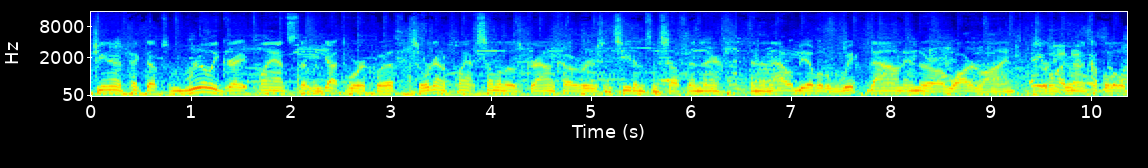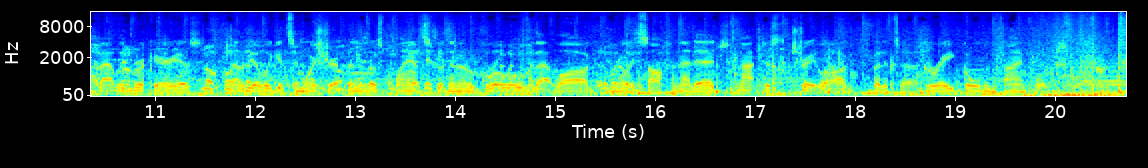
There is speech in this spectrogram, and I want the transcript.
Gina picked up some really great plants that we got to work with. So we're gonna plant some of those ground covers and sedums and stuff in there. And then that will be able to wick down into our water line. We're doing a couple little Babbly Brook areas. That'll be able to get some moisture up into those plants, but then it'll grow over that log and really soften that edge. Not just straight log, but it's a great golden pine for us.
